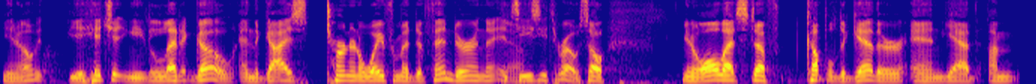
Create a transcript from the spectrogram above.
You know, you hitch it and you let it go, and the guy's turning away from a defender, and it's easy throw. So, you know, all that stuff coupled together, and yeah, I'm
